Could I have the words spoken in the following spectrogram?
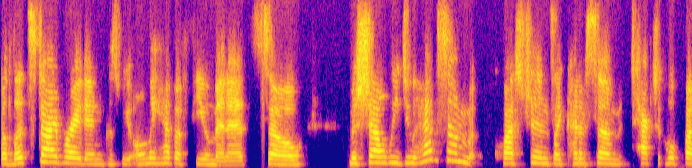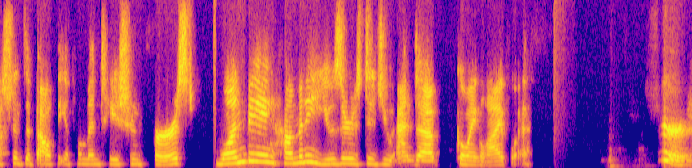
but let's dive right in because we only have a few minutes. So Michelle, we do have some questions, like kind of some tactical questions about the implementation first. One being, how many users did you end up going live with? Sure.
